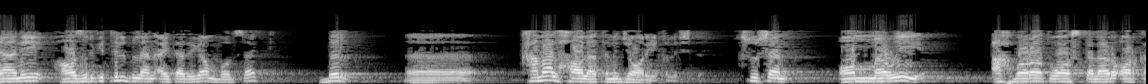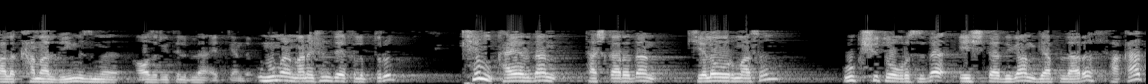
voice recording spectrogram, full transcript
Ya'ni hozirgi til bilan aytadigan bo'lsak bir e, qamal holatini joriy qilishdi. Xususan ommaviy axborot vositalari orqali qamal deymizmi hozirgi til bilan aytganda. Umuman mana shunday qilib turib kim qayerdan tashqaridan kelavermasin u kishi to'g'risida eshitadigan gaplari faqat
